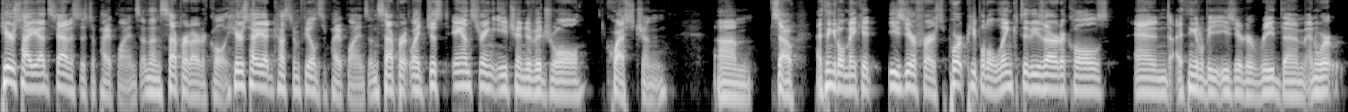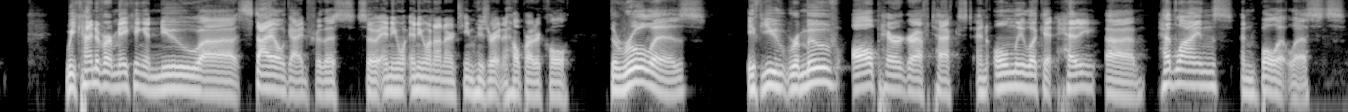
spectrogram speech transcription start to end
here's how you add statuses to pipelines and then separate article here's how you add custom fields to pipelines and separate like just answering each individual question um, so i think it'll make it easier for our support people to link to these articles and I think it'll be easier to read them. And we're we kind of are making a new uh, style guide for this. So anyone anyone on our team who's writing a help article, the rule is if you remove all paragraph text and only look at head, uh, headlines and bullet lists,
